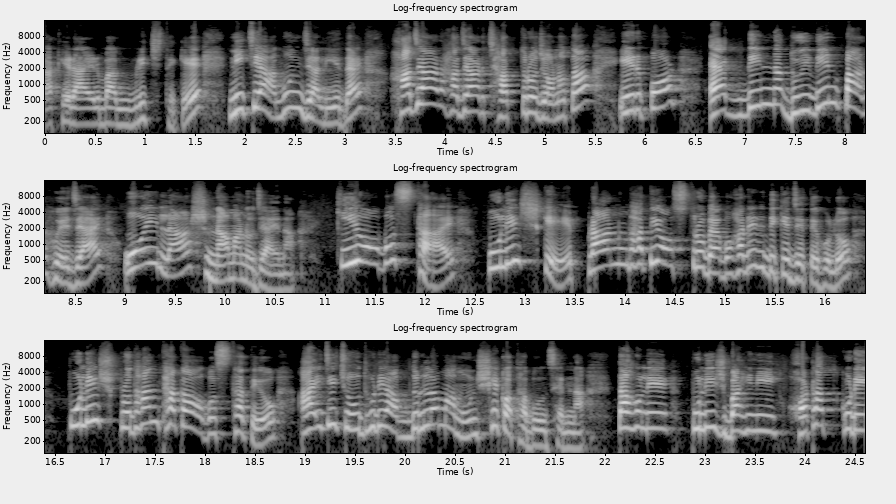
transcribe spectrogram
রাখে রায়েরবাগ ব্রিজ থেকে, নিচে আগুন জ্বালিয়ে দেয়। হাজার হাজার ছাত্র জনতা এরপর একদিন না দুই দিন পার হয়ে যায়, ওই লাশ নামানো যায় না। কি অবস্থায় পুলিশকে প্রাণঘাতী অস্ত্র ব্যবহারের দিকে যেতে হলো? পুলিশ প্রধান থাকা অবস্থাতেও আইজি চৌধুরী আবদুল্লাহ মামুন সে কথা বলছেন না। তাহলে পুলিশ বাহিনী হঠাৎ করে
